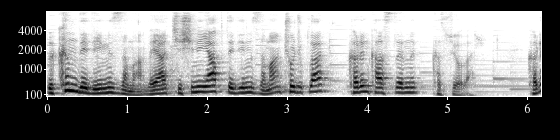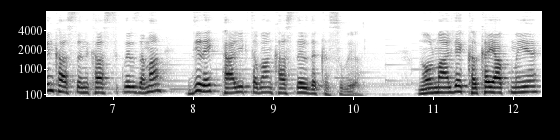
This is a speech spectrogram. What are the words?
Ikın dediğimiz zaman veya çişini yap dediğimiz zaman çocuklar karın kaslarını kasıyorlar. Karın kaslarını kastıkları zaman direkt pelvik taban kasları da kasılıyor. Normalde kaka yapmayı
